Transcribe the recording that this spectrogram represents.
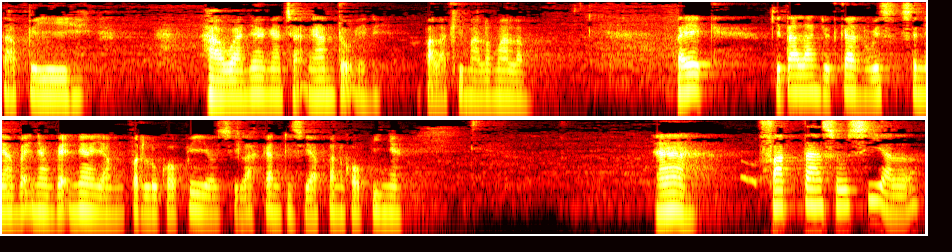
Tapi hawanya ngajak ngantuk ini. Apalagi malam-malam. Baik, kita lanjutkan. Wis senyampe-nyampeknya yang perlu kopi ya silahkan disiapkan kopinya. Nah, fakta sosial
